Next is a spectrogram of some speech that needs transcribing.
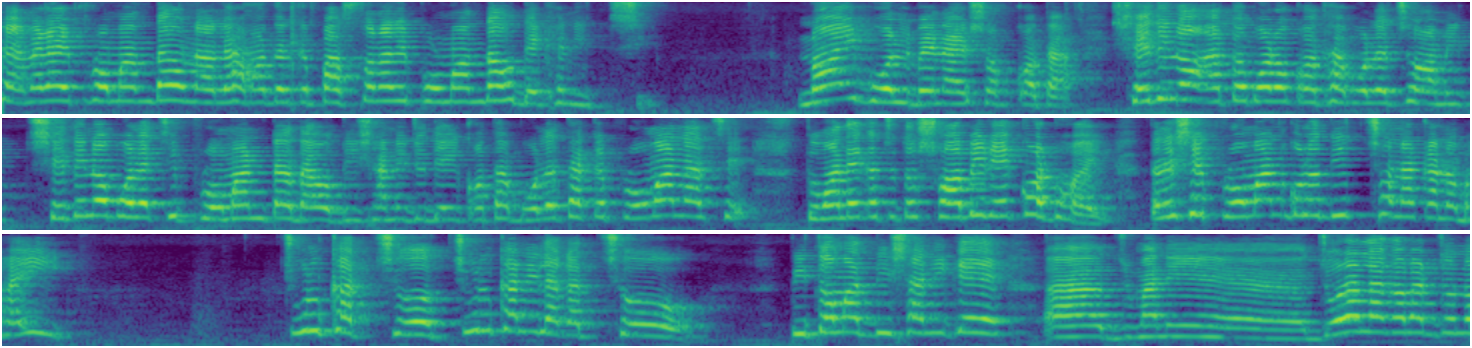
ক্যামেরায় প্রমাণ দাও, নাহলে আমাদেরকে পার্সোনালি প্রমাণ দাও, দেখে নিচ্ছি। নয় বলবে না এসব কথা। সেদিনও এত বড় কথা বলেছ আমি। সেদিনও বলেছি, প্রমাণটা দাও। দিশানি যদি এই কথা বলে থাকে, প্রমাণ আছে। তোমাদের কাছে তো সবই রেকর্ড হয়। তাহলে সেই প্রমাণগুলো দিচ্ছ না কেন ভাই? চুলকাচ্ছ, চুলকানি লাগাচ্ছ। প্রীতমার দিশানিকে মানে জোড়া লাগাবার জন্য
